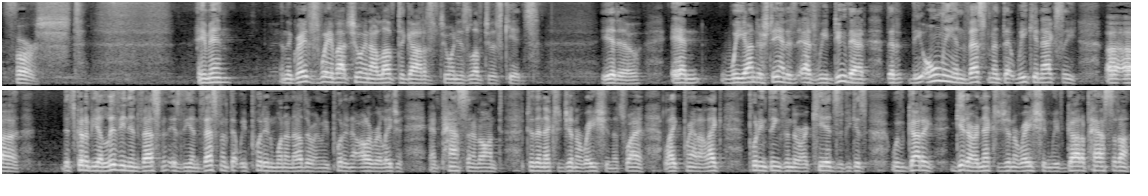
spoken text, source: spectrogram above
first. Amen. And the greatest way about showing our love to God is showing His love to His kids. You know, and we understand as, as we do that that the only investment that we can actually uh, uh, that's going to be a living investment is the investment that we put in one another and we put in our relation and passing it on to the next generation. That's why I like praying. I like putting things into our kids because we've got to get our next generation. We've got to pass it on.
